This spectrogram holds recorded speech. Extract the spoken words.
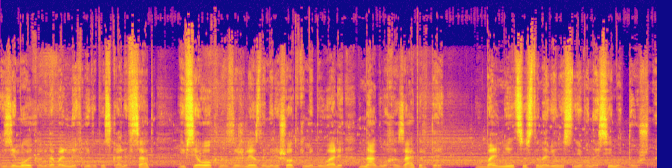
Зимой, когда больных не выпускали в сад, и все окна за железными решетками бывали наглухо заперты, в больнице становилось невыносимо душно.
